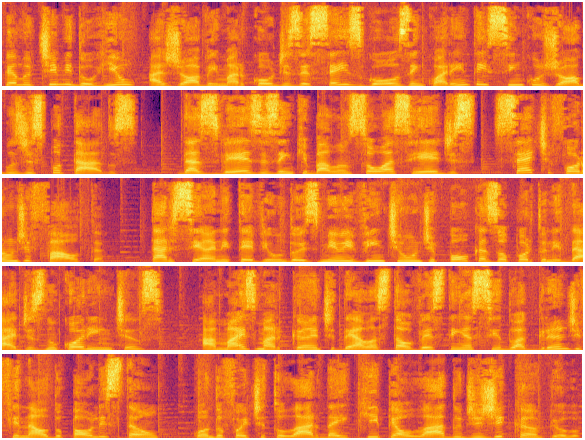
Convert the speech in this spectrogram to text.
Pelo time do Rio, a jovem marcou 16 gols em 45 jogos disputados. Das vezes em que balançou as redes, sete foram de falta. Tarciane teve um 2021 de poucas oportunidades no Corinthians. A mais marcante delas talvez tenha sido a grande final do Paulistão, quando foi titular da equipe ao lado de Gicâmpiolo.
